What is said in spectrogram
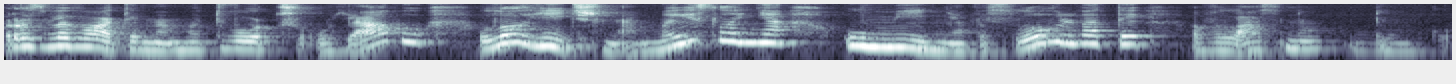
Розвиватимемо творчу уяву, логічне мислення, уміння висловлювати власну думку.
